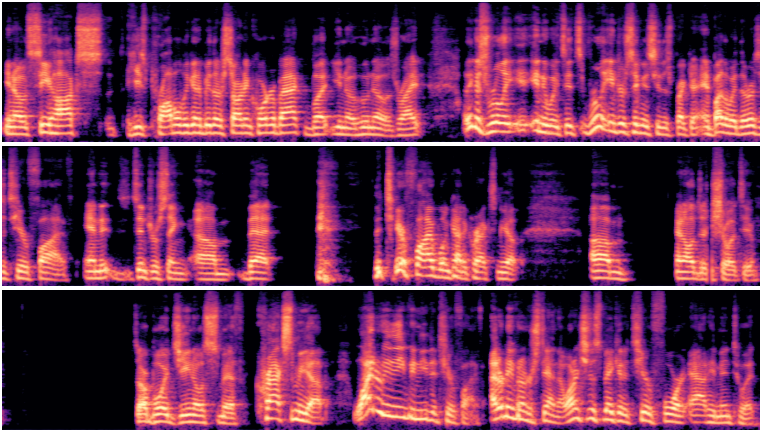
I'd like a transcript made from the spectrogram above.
you know, Seahawks, he's probably going to be their starting quarterback, but you know, who knows, right? I think it's really, anyways, it's really interesting to see this breakdown. And by the way, there is a tier five, and it's interesting um, that the tier five one kind of cracks me up. Um, and I'll just show it to you. It's our boy Geno Smith. Cracks me up. Why do we even need a tier five? I don't even understand that. Why don't you just make it a tier four and add him into it?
